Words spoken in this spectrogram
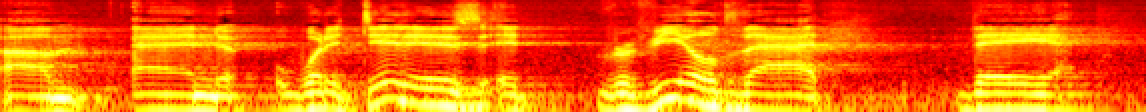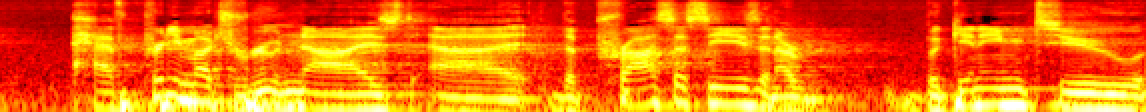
Um, and what it did is it revealed that they have pretty much routinized uh, the processes and are beginning to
